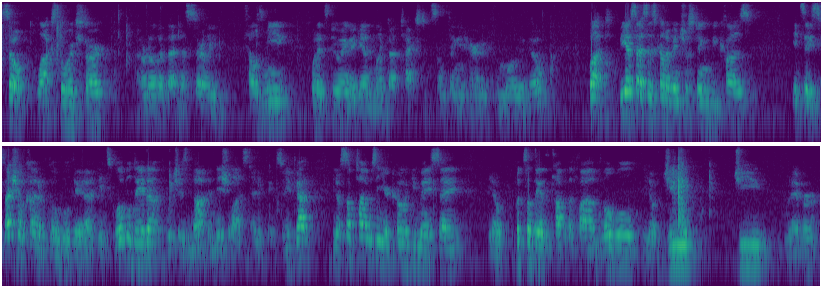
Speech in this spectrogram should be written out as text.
So block storage start, I don't know that that necessarily tells me what it's doing. Again, like that text, it's something inherited from long ago. But BSS is kind of interesting because it's a special kind of global data. It's global data which is not initialized to anything. So you've got, you know, sometimes in your code you may say, you know, put something at the top of the file, global, you know, G, G, whatever,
